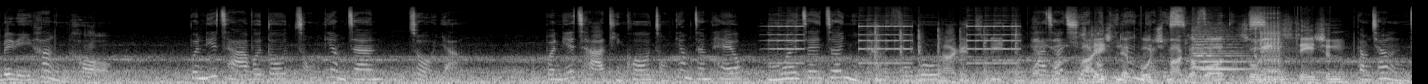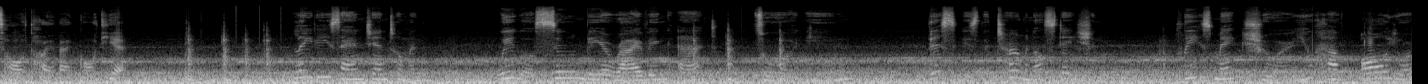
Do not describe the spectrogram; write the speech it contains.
各位旅客好，本列车要到终点站左营。本列车停靠终点站后，唔会再做任何服务。 Target speed 下车前 115 Station 一定 approach 要 marker 先 board Soin Station. 感谢唔坐台湾高铁。 Ladies and gentlemen, we will soon be arriving at Zuoying. This is the terminal station. Please make sure you have all your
